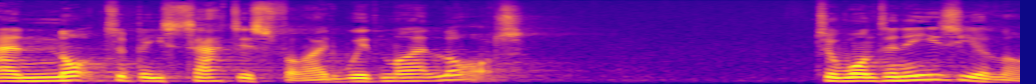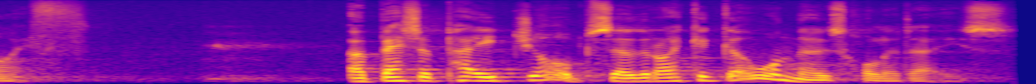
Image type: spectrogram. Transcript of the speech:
and not to be satisfied with my lot to want an easier life, a better paid job so that I could go on those holidays.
